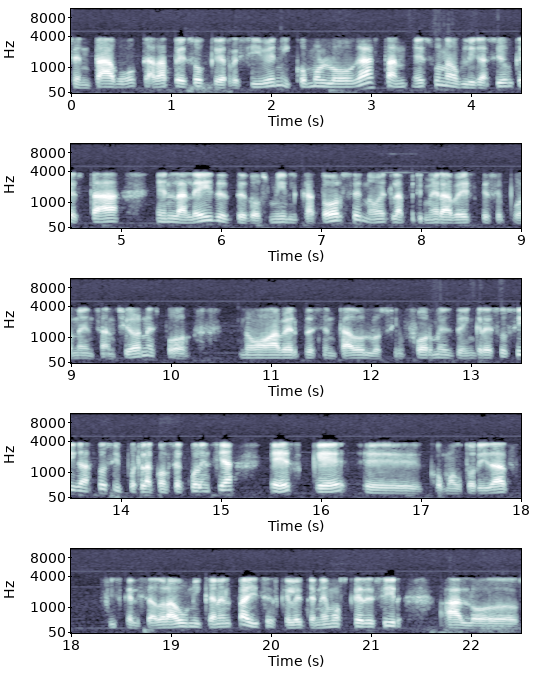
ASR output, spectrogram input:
centavo, cada peso que reciben y cómo lo gastan. Es una obligación que está en la ley desde 2014, no es la primera vez que se ponen sanciones por no haber presentado los informes de ingresos y gastos y pues la consecuencia es que eh, como autoridad fiscalizadora única en el país es que le tenemos que decir a los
